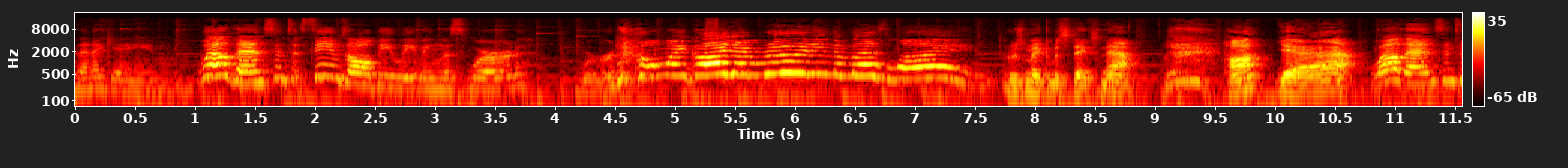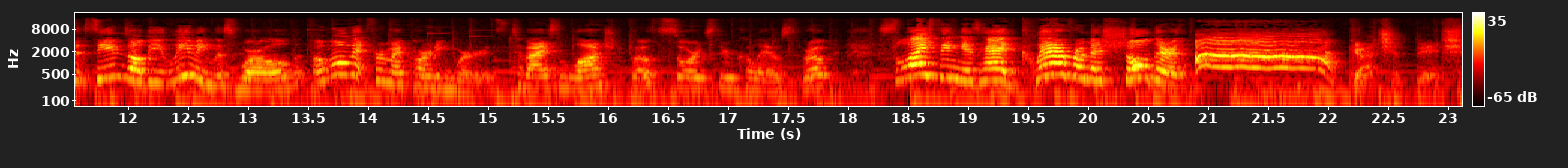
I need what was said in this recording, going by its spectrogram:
than a game. Well then, since it seems I'll be leaving this word, word. Oh my gosh, I'm ruining the best line. Who's making mistakes now? Huh? Yeah. Well then, since it seems I'll be leaving this world, a moment for my parting words. Tobias launched both swords through Kaleo's throat, slicing his head clear from his shoulders. Ah! Gotcha, bitch.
